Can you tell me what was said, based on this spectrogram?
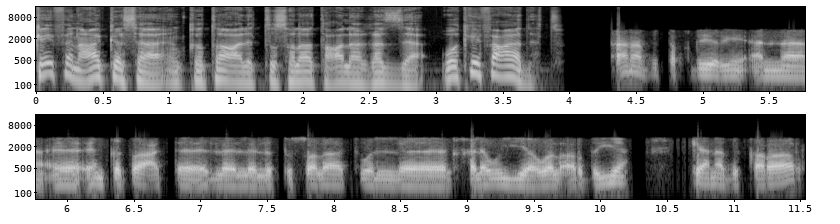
كيف انعكس انقطاع الاتصالات على غزة وكيف عادت؟ أنا بتقديري أن انقطاع الاتصالات والخلوية والأرضية كان بقرار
